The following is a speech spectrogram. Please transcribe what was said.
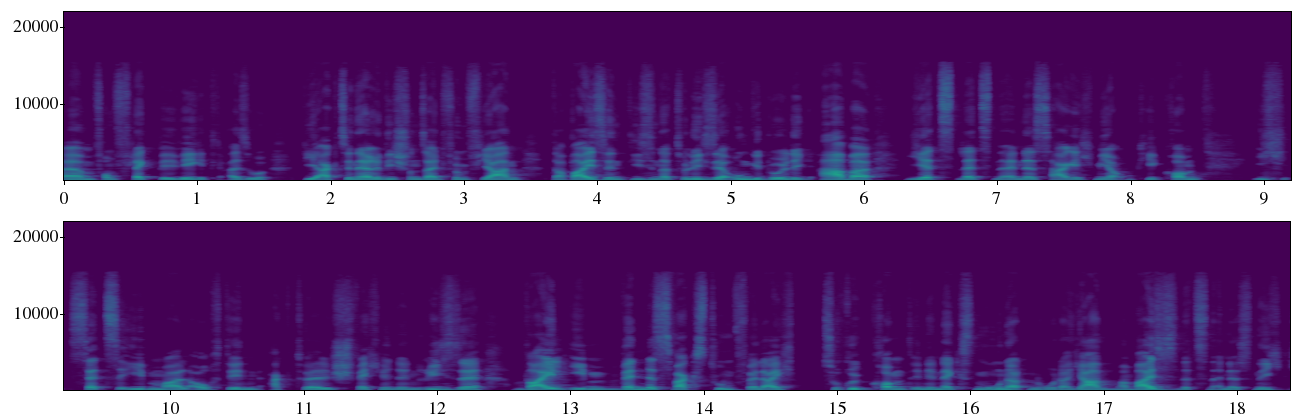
ähm, vom Fleck bewegt. Also die Aktionäre, die schon seit fünf Jahren dabei sind, die sind natürlich sehr ungeduldig. Aber jetzt letzten Endes sage ich mir, okay, komm, ich setze eben mal auf den aktuell schwächelnden Riese, weil eben, wenn das Wachstum vielleicht zurückkommt in den nächsten Monaten oder Jahren, man weiß es letzten Endes nicht,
